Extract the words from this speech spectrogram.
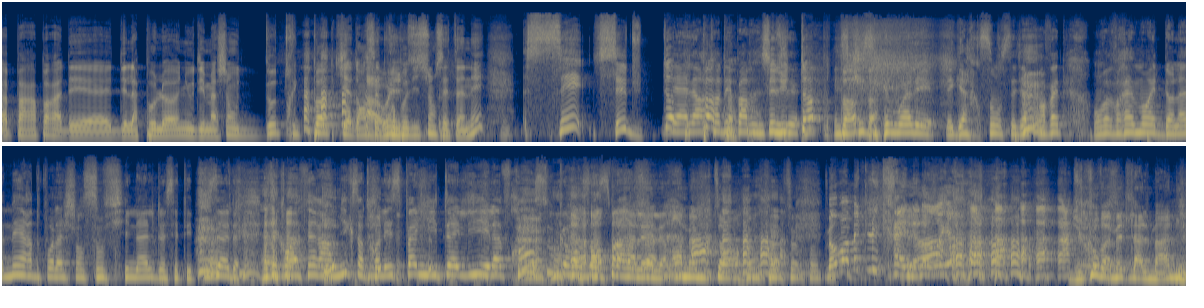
ah, par rapport à des, de la Pologne ou des machins ou d'autres trucs pop qu'il y a dans Ah cette oui. proposition cette année, c'est c'est du top Mais alors, pop. attendez, pardon, c'est du top pop. Excusez-moi les, les garçons, c'est-à-dire qu'en fait, on va vraiment être dans la merde pour la chanson finale de cet épisode. C'est qu'on va faire un mix entre l'Espagne, l'Italie et la France ou comment ça En se parallèle, passe en même temps. Mais on va mettre l'Ukraine. alors, regarde. du coup, on va mettre l'Allemagne.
